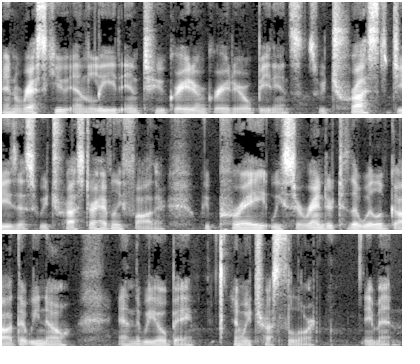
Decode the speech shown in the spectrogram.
and rescue and lead into greater and greater obedience. So we trust Jesus, we trust our Heavenly Father, we pray, we surrender to the will of God that we know, and that we obey and we trust the Lord. Amen.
